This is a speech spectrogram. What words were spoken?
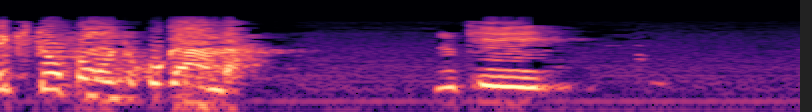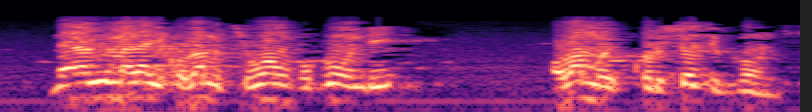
si kituufu omuntu kugamba nti nalabye malayika oba mu kiwonvu gundi oba ku lusozi gundi?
